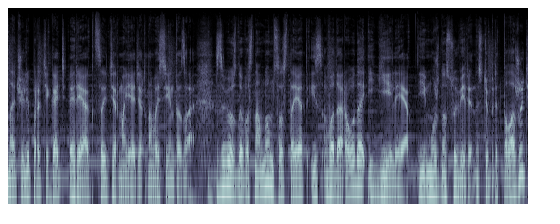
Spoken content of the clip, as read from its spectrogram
начали протекать реакции термоядерного синтеза. Звезды в основном состоят из водорода и гелия, и можно с уверенностью предположить,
